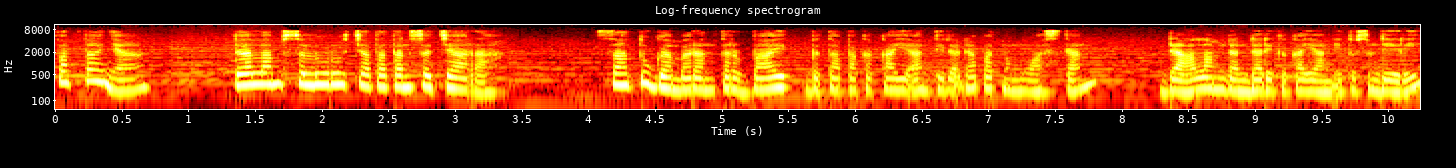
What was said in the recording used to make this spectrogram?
Faktanya, dalam seluruh catatan sejarah, satu gambaran terbaik betapa kekayaan tidak dapat memuaskan dalam dan dari kekayaan itu sendiri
